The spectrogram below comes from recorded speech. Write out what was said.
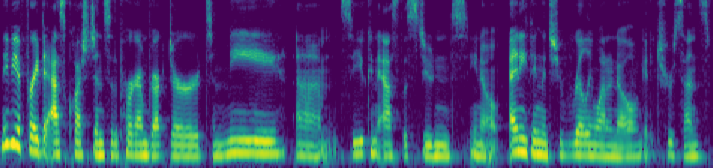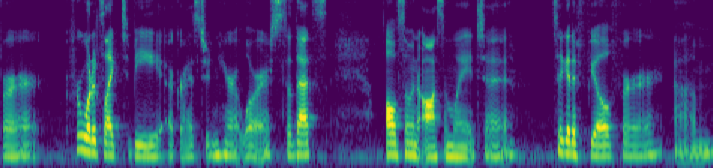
maybe afraid to ask questions to the program director to me. Um, so you can ask the students, you know, anything that you really want to know and get a true sense for for what it's like to be a grad student here at Loras. So that's also an awesome way to to get a feel for um,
